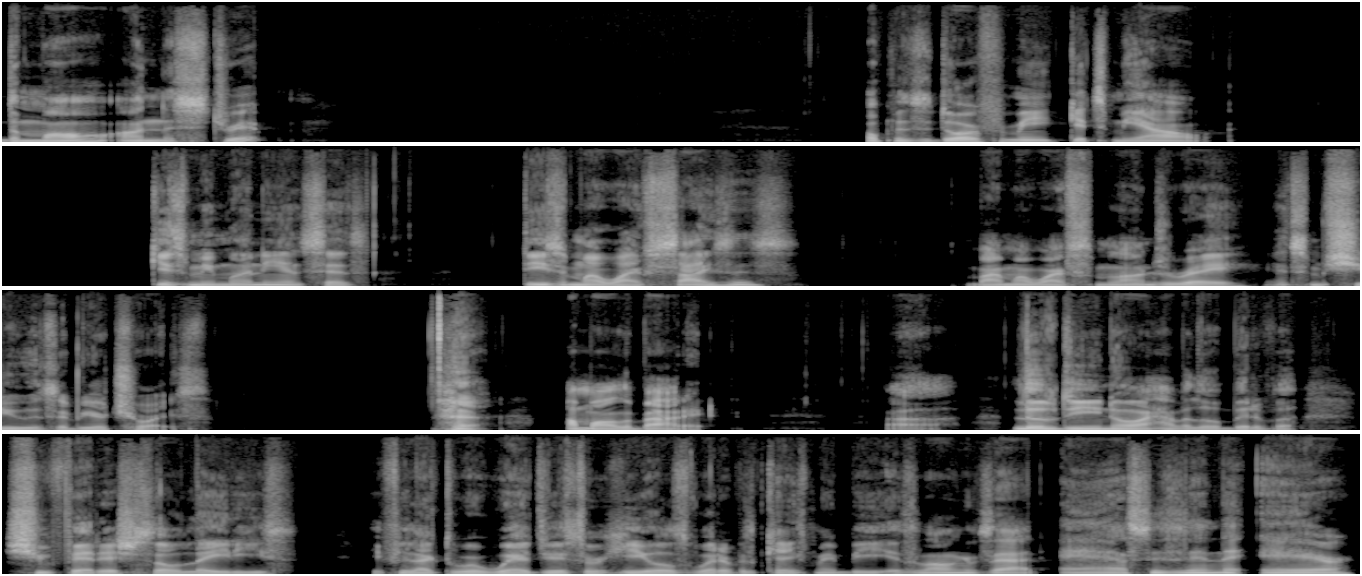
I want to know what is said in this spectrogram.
the mall on the strip. Opens the door for me, gets me out, gives me money, and says, These are my wife's sizes. Buy my wife some lingerie and some shoes of your choice. I'm all about it. Uh, little do you know, I have a little bit of a shoe fetish. So, ladies, if you like to wear wedges or heels, whatever the case may be, as long as that ass is in the air,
